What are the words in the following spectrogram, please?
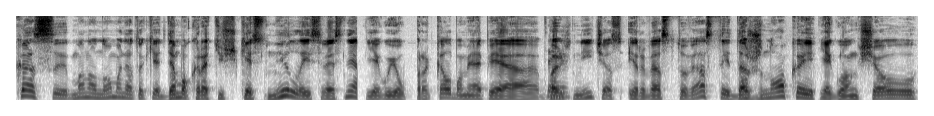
kas, e, mano nuomonė, tokie demokratiškesni, laisvesni. Jeigu jau prakalbome apie bažnyčias ir vestuves, tai dažnokai, jeigu anksčiau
